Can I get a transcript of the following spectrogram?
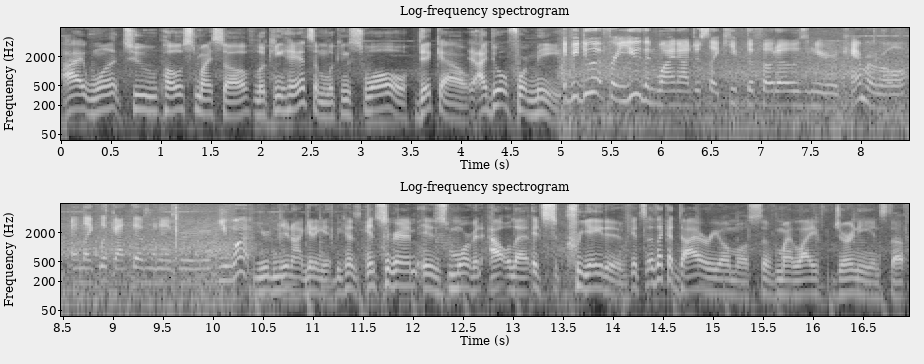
I want to post myself looking handsome, looking swole, dick out. I do it for me. If you do it for you, then why not just like keep the photos in your camera roll and like look at them whenever you want? You're, you're not getting it because Instagram is more of an outlet. It's creative. It's like a diary almost of my life journey and stuff.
